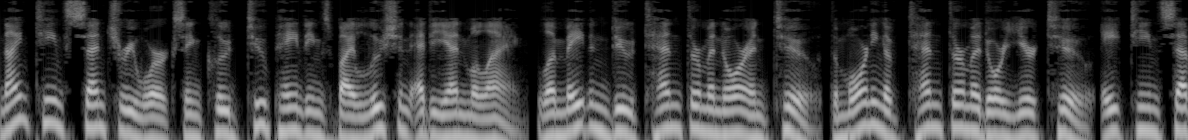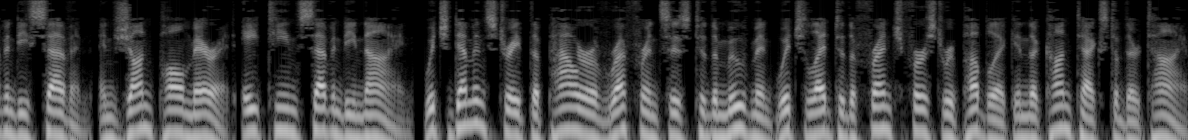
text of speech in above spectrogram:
19th-century works include two paintings by Lucien Étienne Mélingue, Le Matin du 10 Thermidor and II The Morning of 10 Thermidor Year II 1877 and Jean-Paul Marat 1879, which demonstrate the power of references to the movement which led to the French First Republic in the context of their time.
